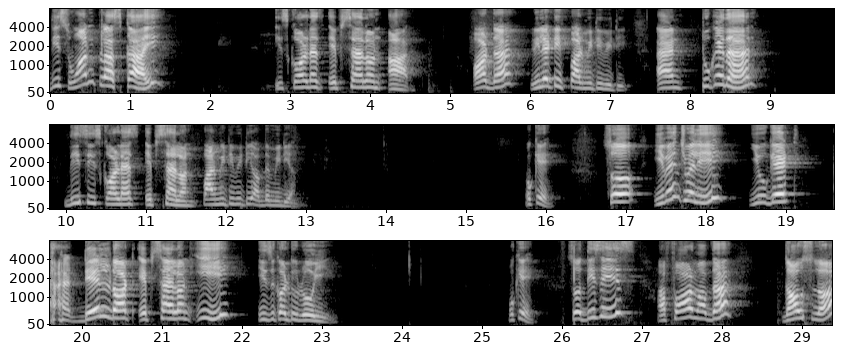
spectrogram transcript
This 1 plus chi is called as epsilon r or the relative permittivity and together this is called as epsilon permittivity of the medium okay. So eventually you get del dot epsilon E is equal to rho E okay. So this is a form of the Gauss law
